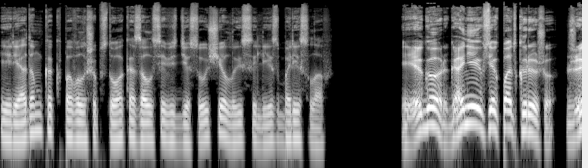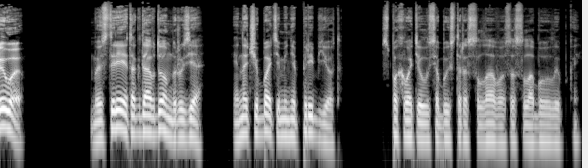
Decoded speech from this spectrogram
и рядом, как по волшебству, оказался вездесущий лысый лис Борислав. «Егор, гони их всех под крышу! Живо!» «Быстрее тогда в дом, друзья, иначе батя меня прибьет», спохватился быстро Слава со слабой улыбкой.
